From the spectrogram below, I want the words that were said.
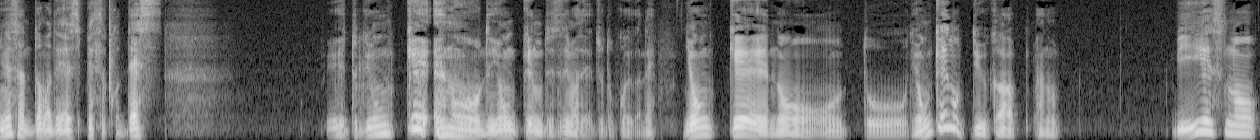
皆さんどうもです。ペソコです。えっ、ー、と、4K の、で、4K のですいません。ちょっと声がね。4K の、と、4K のっていうか、あの、BS の、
